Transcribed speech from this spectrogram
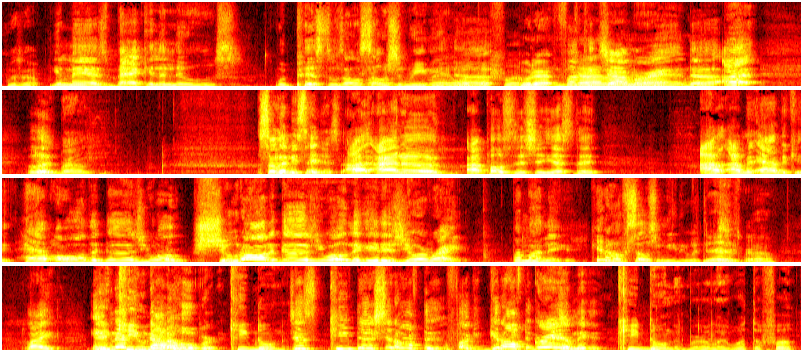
What's up? Your man's back in the news with pistols on social media, Man, dog. what the fuck? Who that? Fucking Ja Morant. dog. I, look, bro. So let me say this. I I had, uh I posted this shit yesterday. I, I'm an advocate. Have all the guns you want. Shoot all the guns you want, nigga. It is your right. But my nigga, get off social media with this Yes, shit, bro. bro. Like, even And if keep you not a hooper, Keep doing it. just keep that shit off the fucking get off the gram, nigga. Keep doing it, bro. Like what the fuck?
